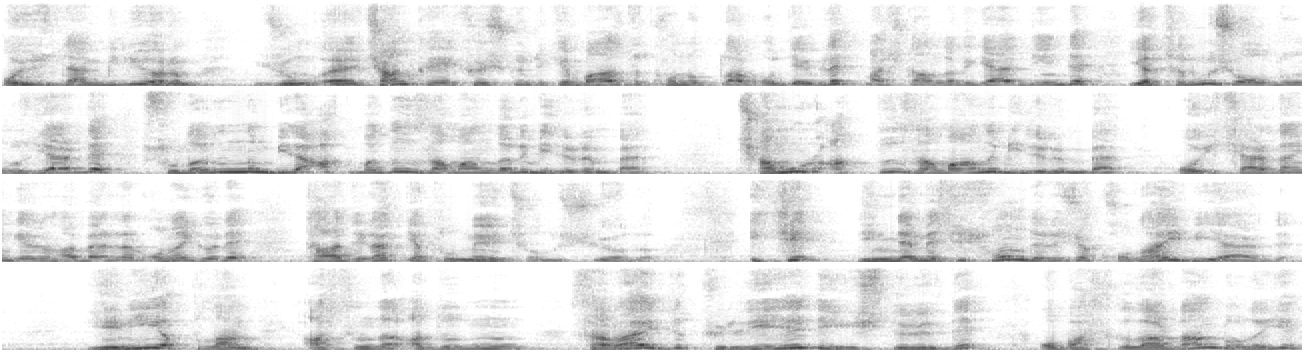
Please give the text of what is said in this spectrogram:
O yüzden biliyorum Cum- e, Çankaya Köşkü'ndeki bazı konuklar o devlet başkanları geldiğinde yatırmış olduğumuz yerde sularının bile akmadığı zamanları bilirim ben. Çamur aktığı zamanı bilirim ben. O içeriden gelen haberler ona göre tadilat yapılmaya çalışıyordu. İki, dinlemesi son derece kolay bir yerdi. Yeni yapılan aslında adının saraydı, külliyeye değiştirildi. O baskılardan dolayı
